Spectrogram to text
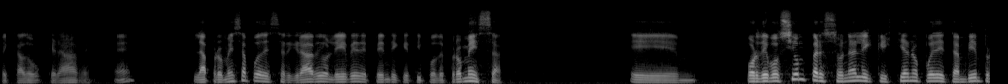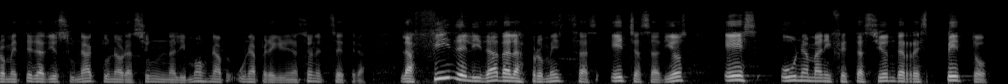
pecado grave. ¿eh? La promesa puede ser grave o leve, depende qué tipo de promesa. Eh, por devoción personal, el cristiano puede también prometer a Dios un acto, una oración, una limosna, una peregrinación, etc. La fidelidad a las promesas hechas a Dios es una manifestación de respeto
